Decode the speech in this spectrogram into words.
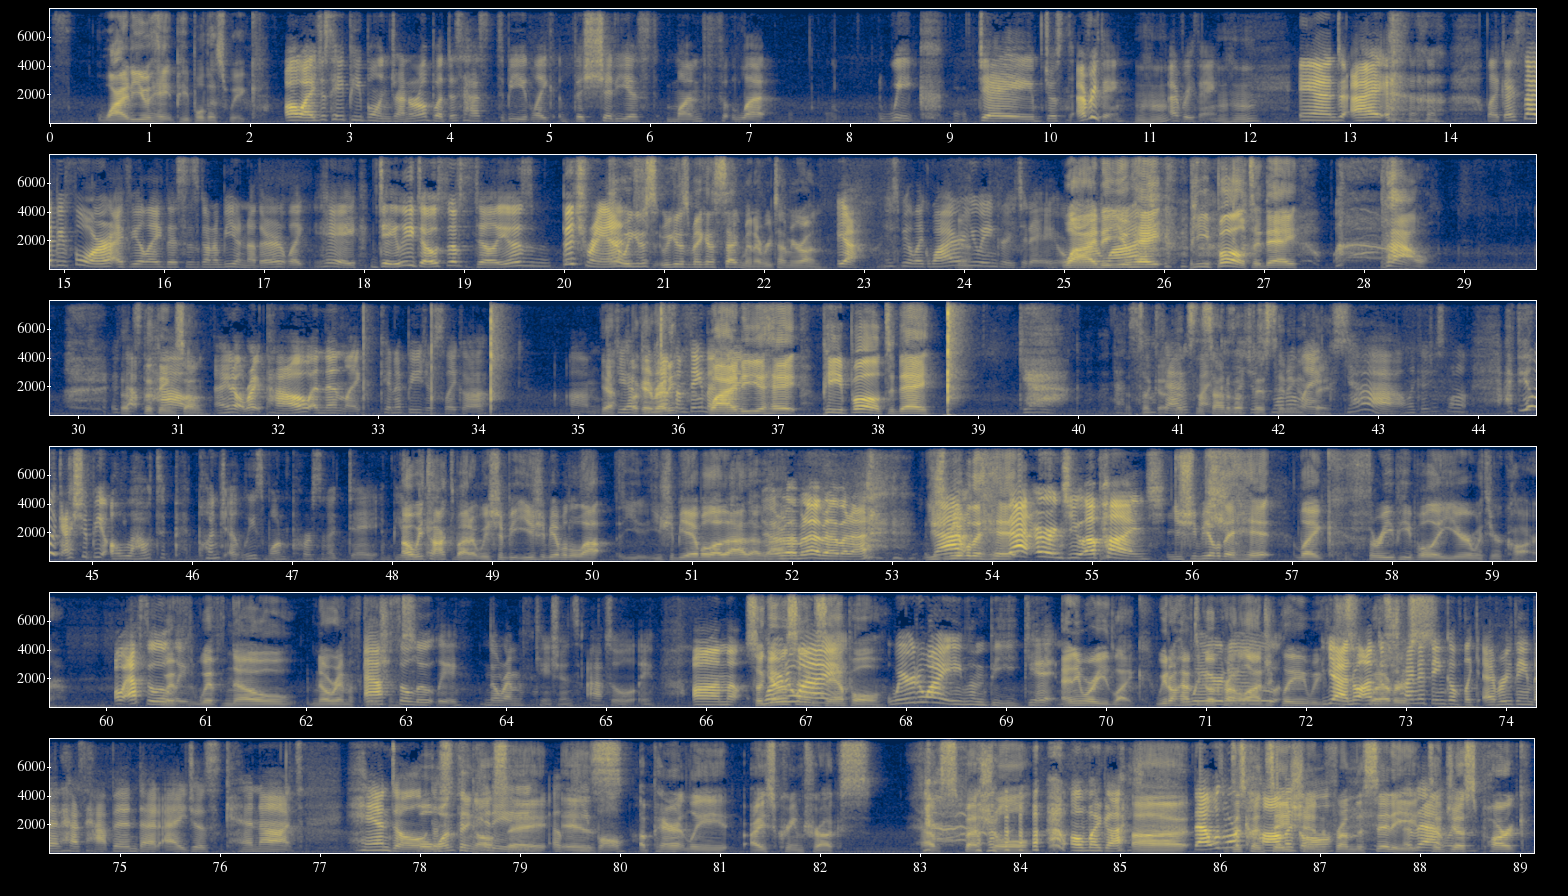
Why do you hate people this week? Oh, I just hate people in general, but this has to be like the shittiest month, let week, day, just everything, Mm-hmm. everything. Mm-hmm. And I, like I said before, I feel like this is gonna be another like, hey, daily dose of Celia's bitch rant. Yeah, we could just we could just make it a segment every time you're on. yeah, just be like, why are Yeah. you angry today? Or Why do you hate people today? Pow. That's that the theme song. I know, right? Pow, and then like, can it be just like a, um, Yeah. do you have, okay, do you have ready? something Why like- do you hate people today? Yeah, that's, That's so like a- that's the sound of a fist hitting a like, face. Yeah, like I just want to. I feel like I should be allowed to p- punch at least one person a day and be. Oh, we talked about it. We should be. You should be able to. Lo- you, you should be able to. Blah, blah, Blah, blah. blah, blah, blah. You should be able to hit- That earns you a punch. You should be able to hit like three people a year with your car, Oh, absolutely, with with no no ramifications. absolutely, no ramifications. Absolutely. Um. So give us an I- example. Where do I even begin? Anywhere you'd like. We don't have to Where go do- chronologically. We yeah, no, I'm just trying to think of like everything that has happened that I just cannot handle. Well, the one thing I'll say of is people. apparently ice cream trucks have special oh my god, uh, that was more dispensation comical. from the city That to was- just park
